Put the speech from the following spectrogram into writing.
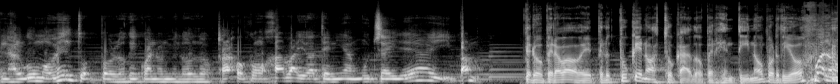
en algún momento, por lo que cuando me lo, trajo con Java yo ya tenía mucha idea y ¡pam! Pero, pero va a ver, pero tú que no has tocado, Pergentino, por Dios. Bueno.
